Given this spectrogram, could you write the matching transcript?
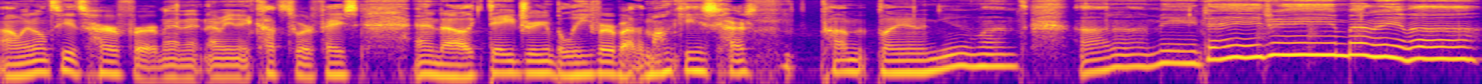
Uh, we don't see it's her for a minute. I mean, it cuts to her face, and uh, like "Daydream Believer" by the Monkees playing, and you once thought of me, daydream believer.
